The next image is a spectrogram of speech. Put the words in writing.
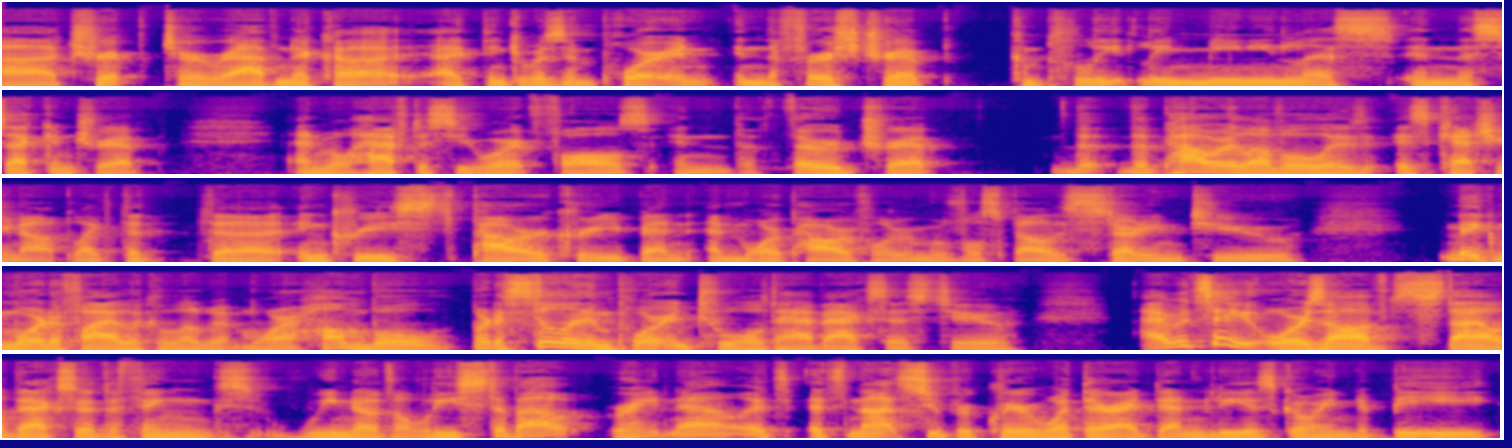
uh, trip to Ravnica. I think it was important in the first trip completely meaningless in the second trip, and we'll have to see where it falls in the third trip. The, the power level is, is catching up. Like the the increased power creep and, and more powerful removal spell is starting to make Mortify look a little bit more humble, but it's still an important tool to have access to. I would say Orzhov style decks are the things we know the least about right now. It's it's not super clear what their identity is going to be.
